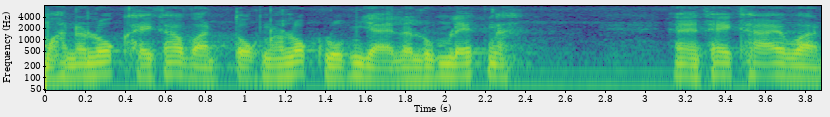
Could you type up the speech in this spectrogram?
มหานรกใครข้าวันตกนรกหลุมใหญ่และหลุมเล็กนะคล้ายๆวัน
